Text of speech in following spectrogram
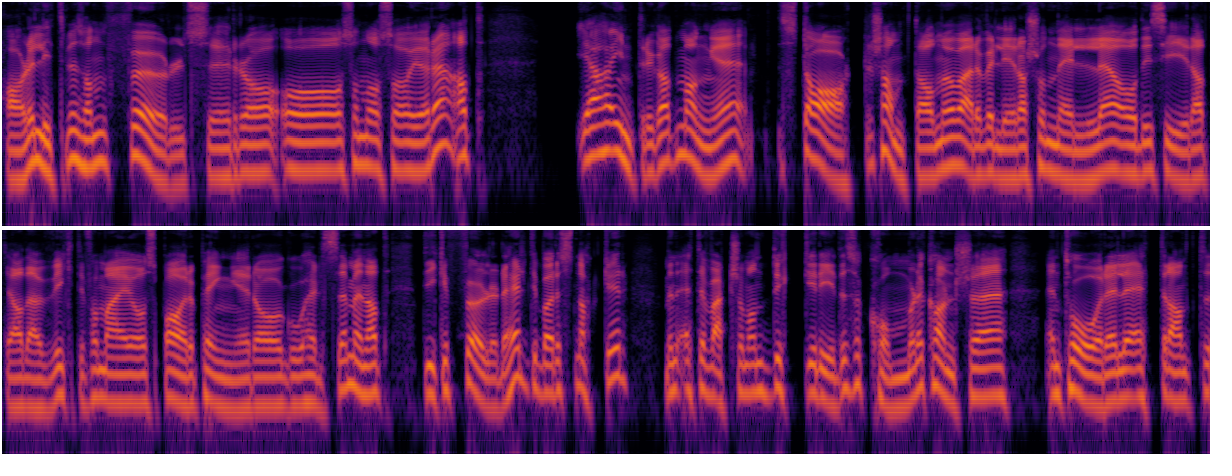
Har det litt med sånn følelser og, og sånn også å gjøre? At jeg har inntrykk av at mange starter samtalen med å være veldig rasjonelle, og de sier at ja, det er viktig for meg å spare penger og god helse, men at de ikke føler det helt, de bare snakker. Men etter hvert som man dykker i det, så kommer det kanskje en tåre eller et eller annet,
